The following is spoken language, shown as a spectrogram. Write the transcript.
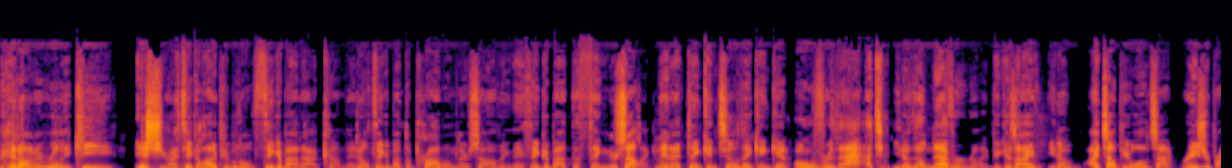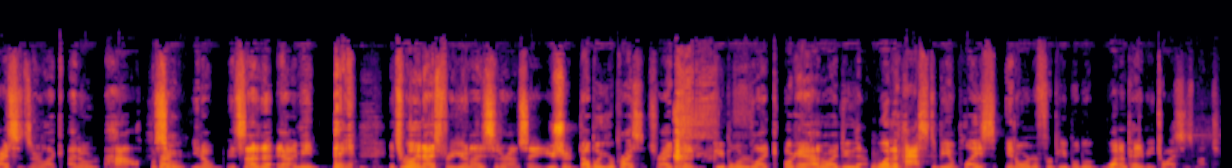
hit on a really key issue. I think a lot of people don't think about outcome. They don't think about the problem they're solving. They think about the thing they're selling. Mm-hmm. And I think until they can get over that, you know, they'll never really because I, you know, I tell people all the time, raise your prices. And they're like, I don't how. Right. So, you know, it's not I mean, it's really nice for you and I to sit around and say you should double your prices, right? But people are like, okay, how do I do that? What has to be in place in order for people to want to pay me twice as much?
